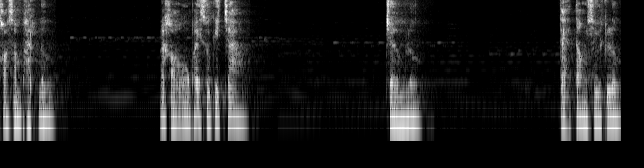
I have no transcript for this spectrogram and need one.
ขอสัมผัสลูกและขอองค์พระเยซูคริสต์เจ้า เจิมลูก แต่ต้องชีวิตลูก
